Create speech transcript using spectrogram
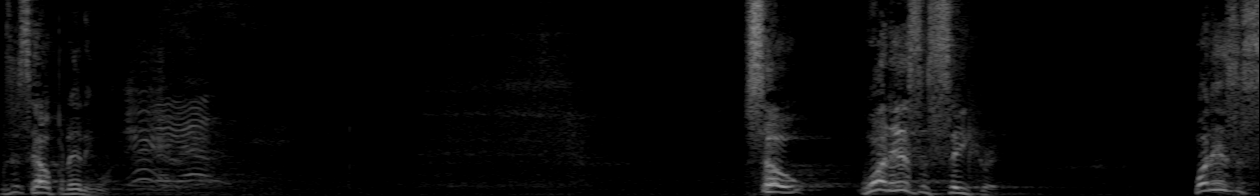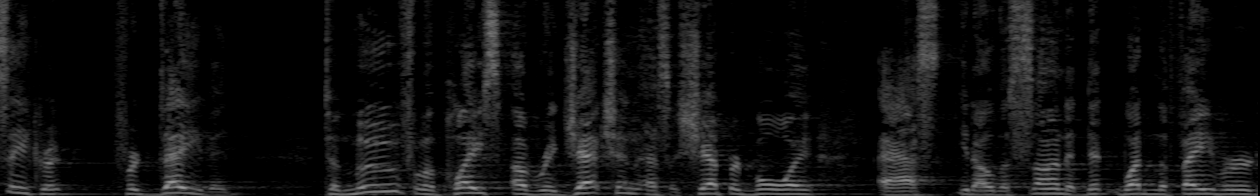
Is this helping anyone? So, what is the secret? What is the secret for David to move from a place of rejection as a shepherd boy, as you know, the son that didn't wasn't the favored,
